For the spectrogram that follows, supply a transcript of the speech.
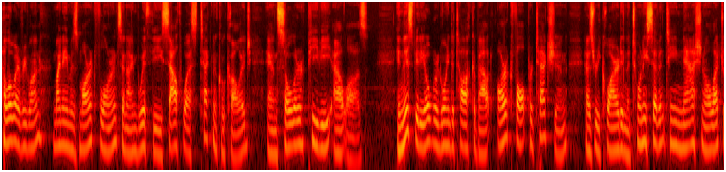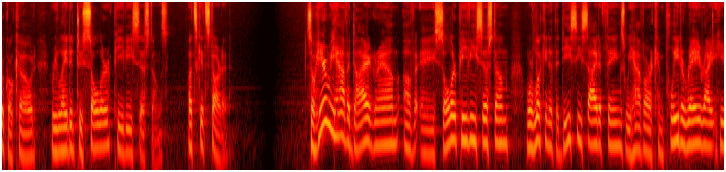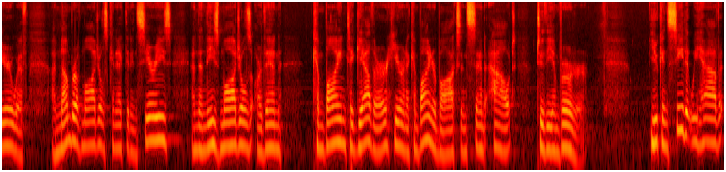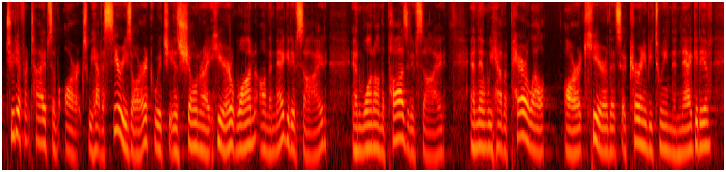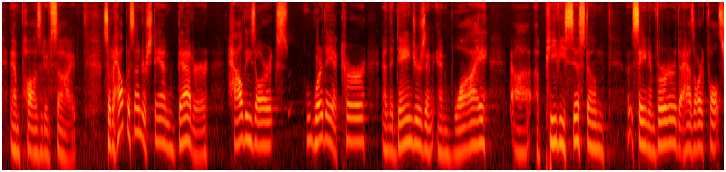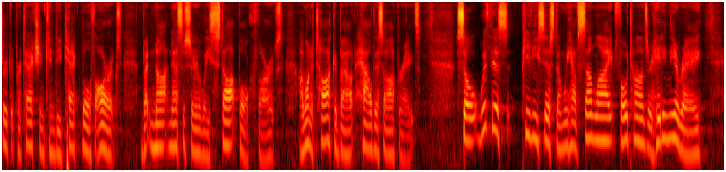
Hello everyone, my name is Mark Florence and I'm with the Southwest Technical College and Solar PV Outlaws. In this video we're going to talk about arc fault protection as required in the 2017 National Electrical Code related to solar PV systems. Let's get started. So here we have a diagram of a solar PV system. We're looking at the DC side of things. We have our complete array right here with a number of modules connected in series, and then these modules are then combined together here in a combiner box and sent out to the inverter. You can see that we have two different types of arcs. We have a series arc, which is shown right here, one on the negative side and one on the positive side. And then we have a parallel arc here that's occurring between the negative and positive side. So to help us understand better how these arcs, where they occur, and the dangers and, and why uh, a PV system, say an inverter that has arc fault circuit protection can detect both arcs, but not necessarily stop both arcs, I want to talk about how this operates. So with this PV system, we have sunlight, photons are hitting the array,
